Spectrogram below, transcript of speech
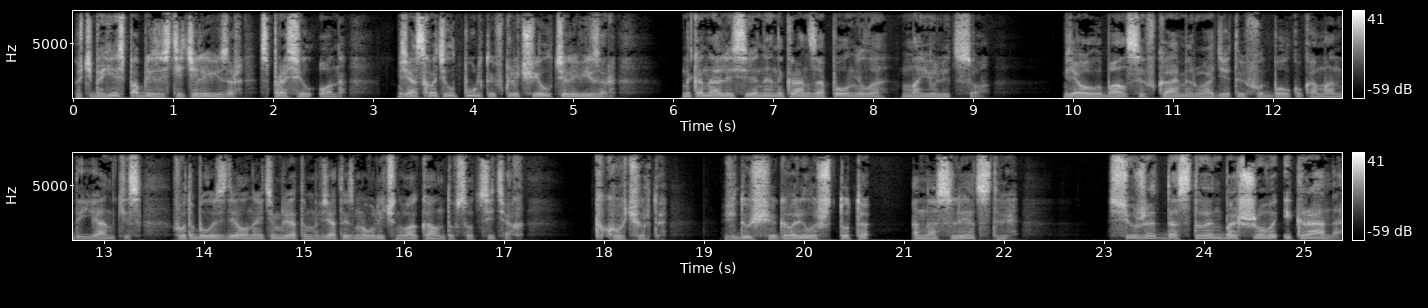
«У тебя есть поблизости телевизор?» — спросил он. «Он». Я схватил пульт и включил телевизор. На канале CNN экран заполнило мое лицо. Я улыбался в камеру, одетый в футболку команды «Янкис». Фото было сделано этим летом, взято из моего личного аккаунта в соцсетях. Какого черта? Ведущая говорила что-то о наследстве. Сюжет достоин большого экрана,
